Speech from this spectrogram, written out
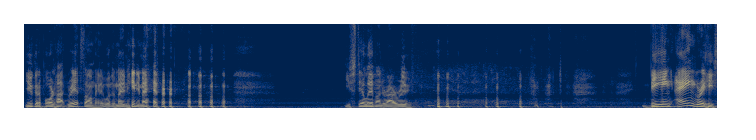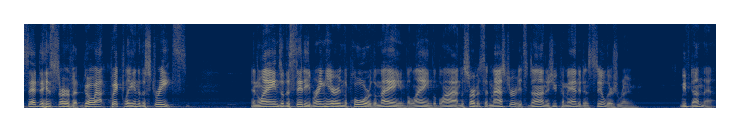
You could have poured hot grits on me and it wouldn't have made me any madder. you still live under our roof. Being angry, he said to his servant, Go out quickly into the streets and lanes of the city, bring here in the poor, the maimed, the lame, the blind. The servant said, Master, it's done as you commanded, and still there's room. We've done that.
